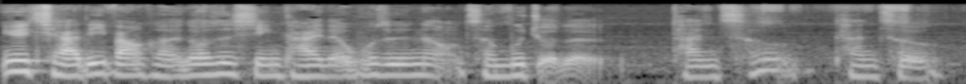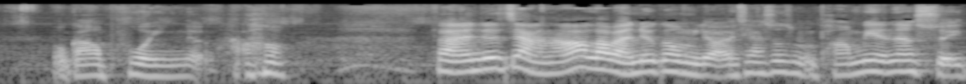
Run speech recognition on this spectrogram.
因为其他地方可能都是新开的，或是那种撑不久的摊车摊车。我刚刚破音了，好，反正就这样。然后老板就跟我们聊一下，说什么旁边那水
